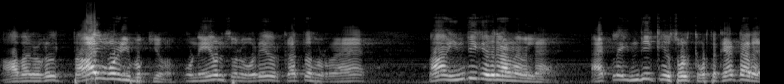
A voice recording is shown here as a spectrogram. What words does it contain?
அவர்கள் தாய்மொழி முக்கியம். ஒன்னே ஒன்று சொல்ல ஒரே ஒரு கருத்தை சொல்கிறேன் நான் இந்திக்கு எதிரானவில்லை ஆக்சுவலாக இந்திக்கு சொல் ஒருத்தர் கேட்டார்.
